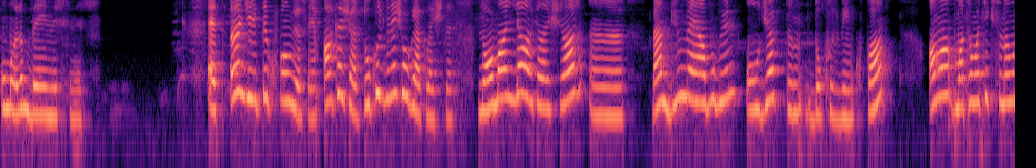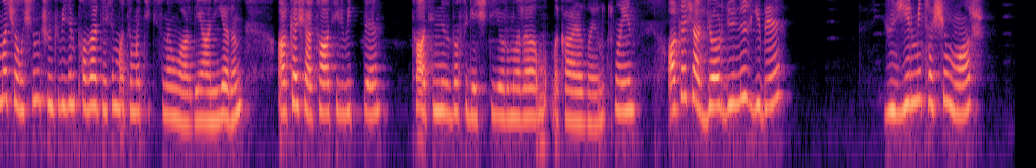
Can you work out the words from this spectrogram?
Umarım beğenirsiniz. Evet öncelikle kupamı göstereyim. Arkadaşlar 9000'e çok yaklaştı. Normalde arkadaşlar e, ben dün veya bugün olacaktım 9000 kupa. Ama matematik sınavına çalıştım. Çünkü bizim pazartesi matematik sınavı vardı. Yani yarın. Arkadaşlar tatil bitti. Tatiliniz nasıl geçti yorumlara mutlaka yazmayı unutmayın. Arkadaşlar gördüğünüz gibi 120 taşım var.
